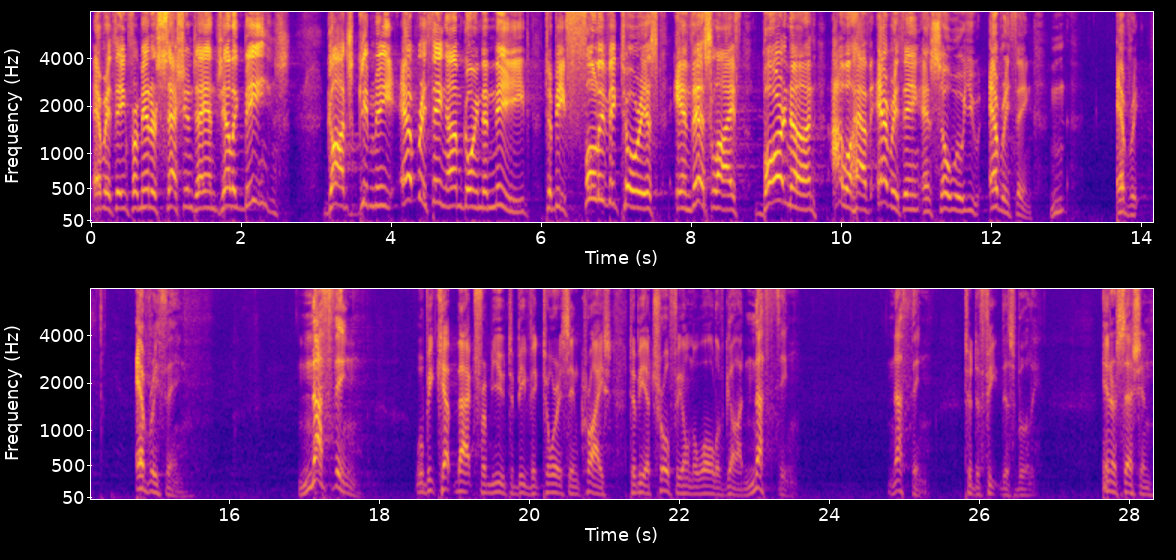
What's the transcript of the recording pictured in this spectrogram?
Everything from intercession to angelic beings. God's given me everything I'm going to need to be fully victorious in this life, bar none. I will have everything, and so will you. Everything. Every, everything. Nothing will be kept back from you to be victorious in Christ, to be a trophy on the wall of God. Nothing. Nothing to defeat this bully. Intercession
